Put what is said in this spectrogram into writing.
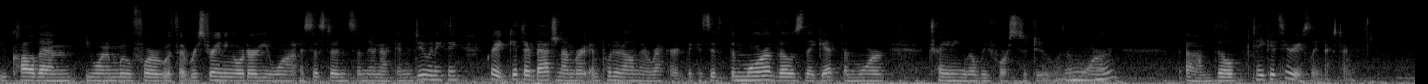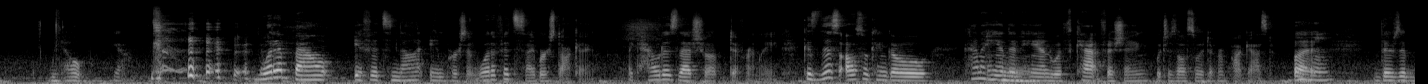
you call them, you want to move forward with a restraining order, you want assistance, and they're not going to do anything, great, get their badge number and put it on their record. Because if the more of those they get, the more training they'll be forced to do, and the more mm-hmm. um, they'll take it seriously next time. We hope. Yeah. What about if it's not in person? What if it's cyber stalking? Like, how does that show up differently? Because this also can go kind of hand in mm-hmm. hand with catfishing, which is also a different podcast. But mm-hmm. there's a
